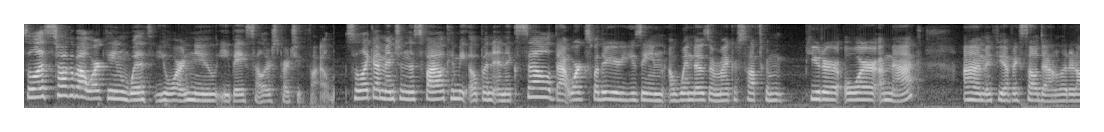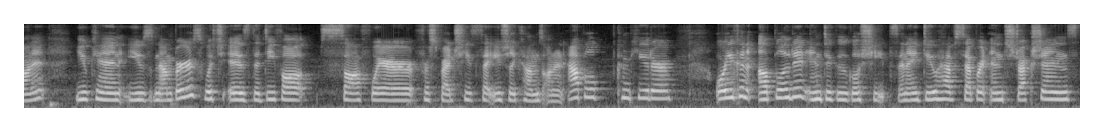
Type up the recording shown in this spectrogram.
so let's talk about working with your new eBay seller spreadsheet file. So like I mentioned, this file can be open in Excel. That works whether you're using a Windows or Microsoft computer or a Mac. Um, if you have Excel downloaded on it. You can use Numbers, which is the default software for spreadsheets that usually comes on an Apple computer, or you can upload it into Google Sheets. And I do have separate instructions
